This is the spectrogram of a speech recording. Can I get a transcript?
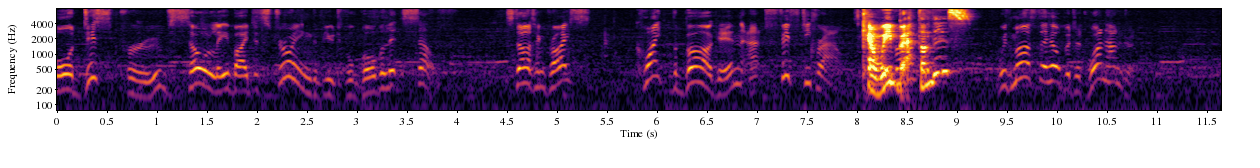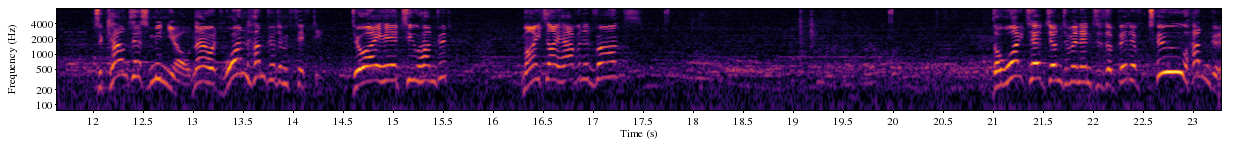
or disprove solely by destroying the beautiful bauble itself. Starting price? Quite the bargain at 50 crowns. Can we bet on this? With Master Hilbert at 100. To Countess Mignole, now at 150. Do I hear 200? Might I have an advance? The white-haired gentleman enters a bid of 200.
